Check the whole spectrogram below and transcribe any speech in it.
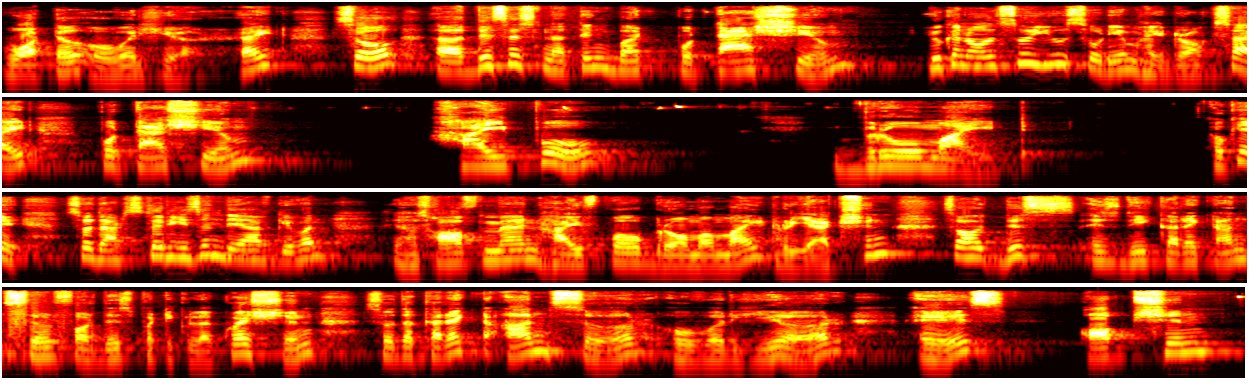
water over here right? So uh, this is nothing but potassium. You can also use sodium hydroxide potassium hypobromite. Okay so that's the reason they have given Hofmann hypobromamide reaction. So this is the correct answer for this particular question. So the correct answer over here is option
